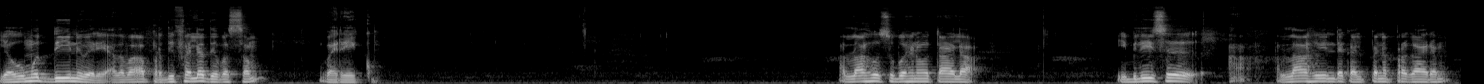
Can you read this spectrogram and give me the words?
യൗമുദ്ദീൻ വരെ അഥവാ പ്രതിഫല ദിവസം വരേക്കും. അള്ളാഹു സുബഹനോ താല ഇബ്ലീസ് അള്ളാഹുവിന്റെ കൽപ്പനപ്രകാരം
